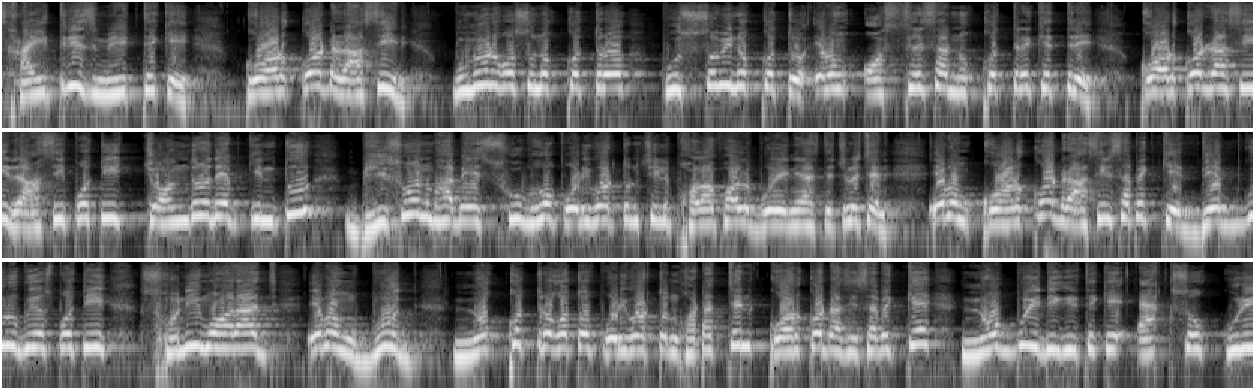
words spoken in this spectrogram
সাঁত্রিশ মিনিট থেকে কর্কট রাশির পুনর্বসু নক্ষত্র, পুষ্যমী নক্ষত্র এবং অশ্লেষা নক্ষত্রের ক্ষেত্রে কর্কট রাশি রাশিপতি চন্দ্রদেব কিন্তু ভীষণভাবে শুভ পরিবর্তনশীল ফলাফল বয়ে নিয়ে আসতে চলেছেন এবং কর্কট রাশির সাপেক্ষে দেবগুরু বৃহস্পতি, শনি মহারাজ এবং বুধ নক্ষত্রগত পরিবর্তন ঘটাচ্ছেন কর্কট রাশির সাপেক্ষে নব্বই ডিগ্রি থেকে একশো কুড়ি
